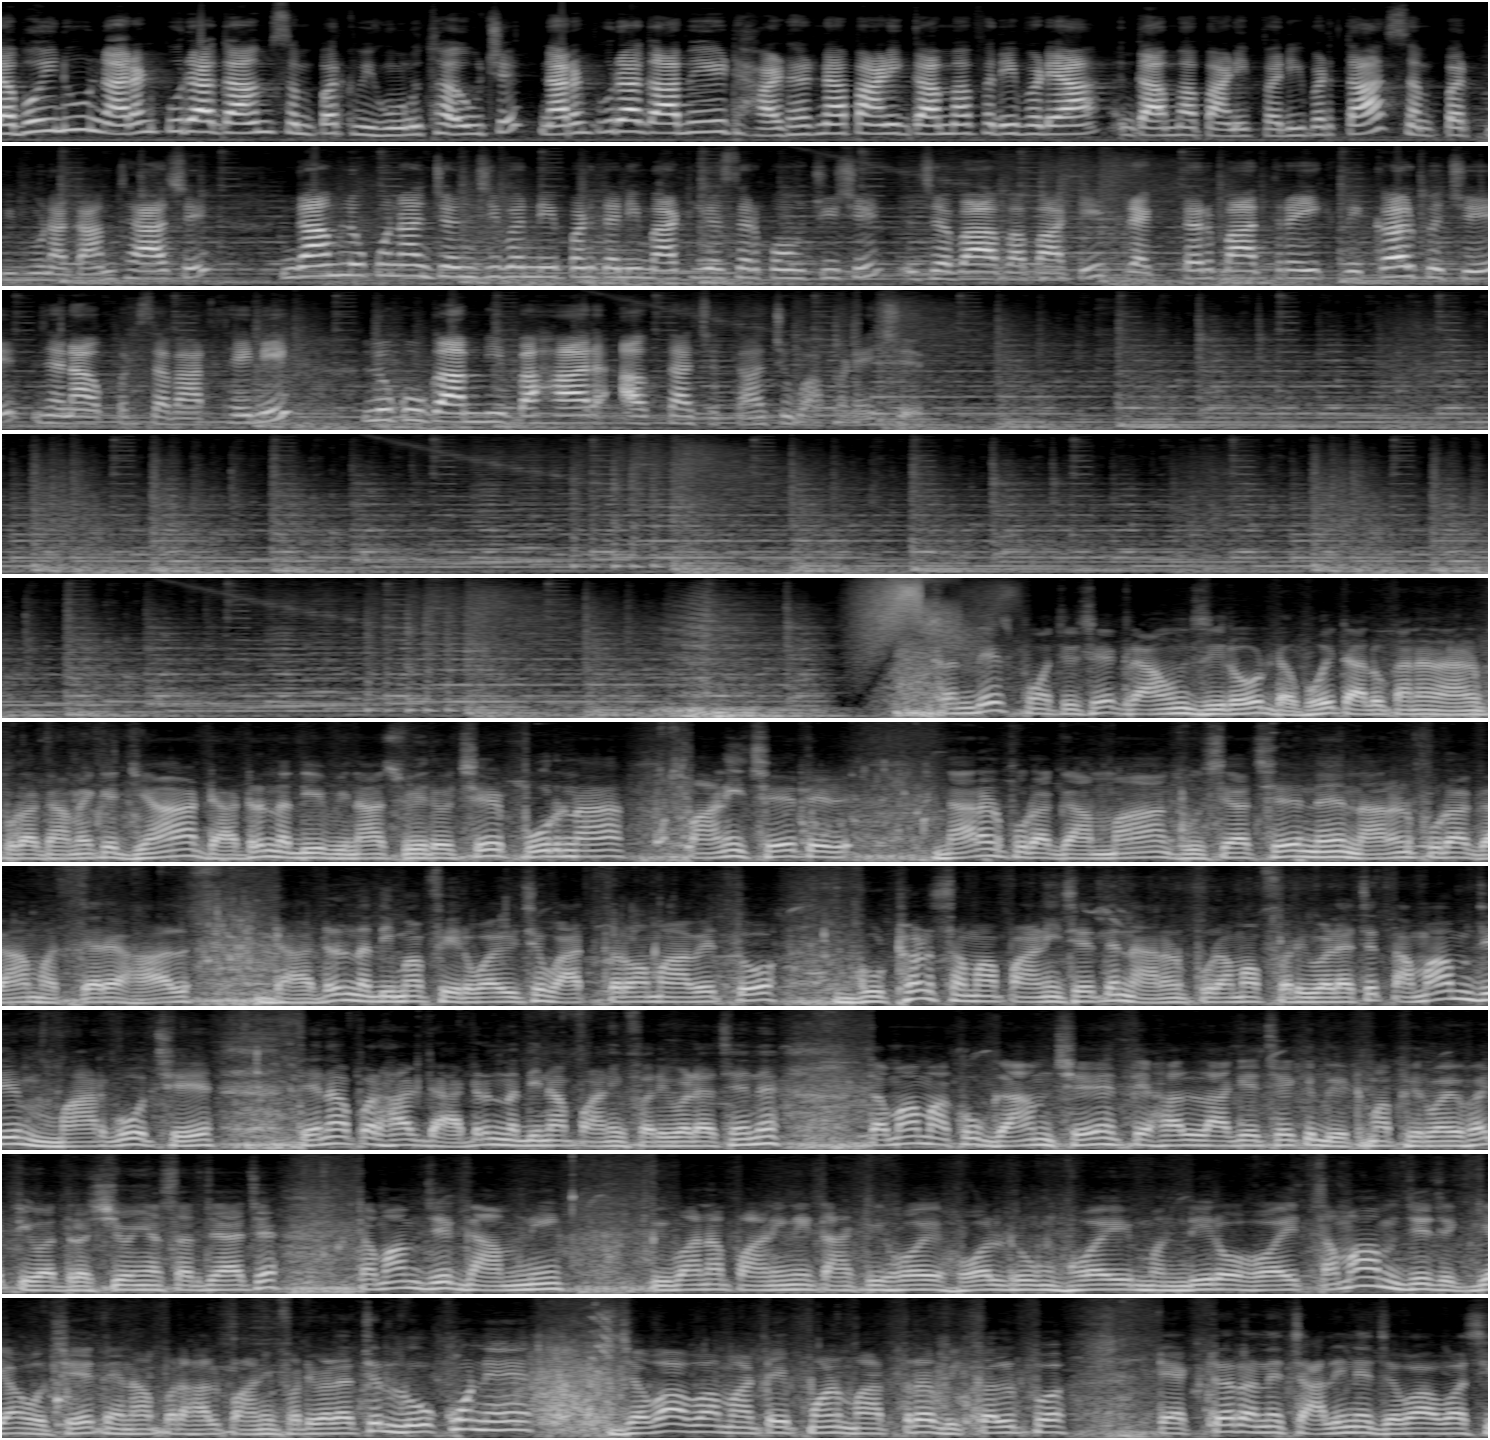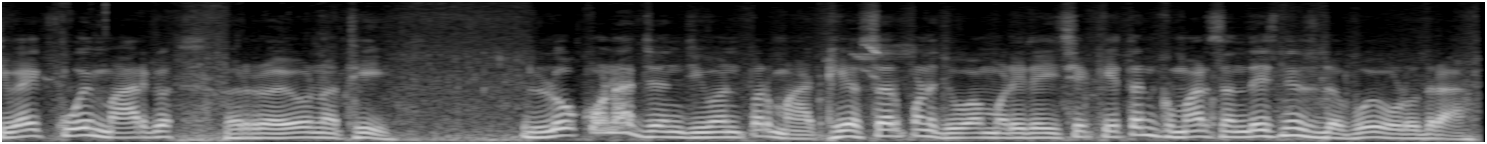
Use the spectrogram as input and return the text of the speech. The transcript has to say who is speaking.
Speaker 1: ડભોઈનું નારણપુરા ગામ સંપર્ક વિહોણું થયું છે. નારણપુરા ગામે ઢાઢરના પાણી ગામમાં ફરી વળ્યા. ગામમાં પાણી ફરી વળતા સંપર્ક વિહોણા ગામ થયા છે. ગામ લોકોના જનજીવનને પણ તેની માઠી અસર પહોંચી છે. જવા આવવા માટે ટ્રેક્ટર માત્ર એક વિકલ્પ છે, જેના ઉપર સવાર થઈને લોકો ગામની બહાર આવતા જતા જોવા પડે છે.
Speaker 2: સંદેશ પહોંચ્યું છે ગ્રાઉન્ડ ઝીરો ડભોઈ તાલુકાના નારણપુરા ગામે કે જ્યાં ઢાઢર નદીએ વિનાશ વેર્યો છે. પૂરના પાણી છે તે નારણપુરા ગામમાં ઘૂસ્યા છે ને નારણપુરા ગામ અત્યારે હાલ ઢાઢર નદીમાં ફેરવાયું છે. વાત કરવામાં આવે તો ઘૂંટણસમા પાણી છે તે નારણપુરામાં ફરી વળ્યા છે. તમામ જે માર્ગો છે તેના પર હાલ ઢાઢર નદીના પાણી ફરી વળ્યા છે ને તમામ આખું ગામ છે તે હાલ લાગે છે કે બેટમાં ફેરવાયું હોય તેવા દ્રશ્યો અહીંયા સર્જાયા છે. તમામ જે ગામની પીવાના પાણીની ટાંકી હોય, હોલ રૂમ હોય, મંદિરો હોય, તમામ જે જગ્યાઓ છે તેના પર હાલ પાણી ફરી વળ્યા છે. લોકોને જવા આવવા માટે પણ માત્ર વિકલ્પ ટ્રેક્ટર અને ચાલીને જવા આવવા સિવાય કોઈ માર્ગ રહ્યો નથી. લોકોના જનજીવન પર માઠી અસર પણ જોવા મળી રહી છે. કેતન કુમાર સંદેશ ન્યૂઝ, ડભોઈ, વડોદરા.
